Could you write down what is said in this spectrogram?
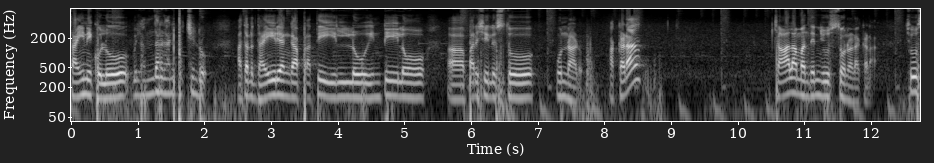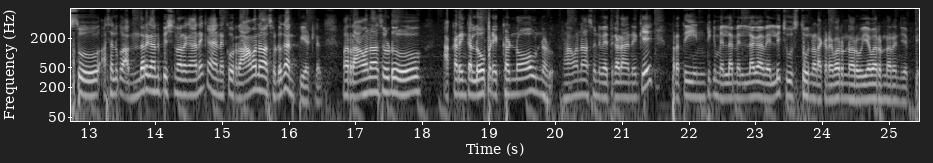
సైనికులు వీళ్ళందరూ కనిపించిండ్రు. అతను ధైర్యంగా ప్రతి ఇల్లు ఇంటిలో పరిశీలిస్తూ ఉన్నాడు. అక్కడ చాలా మందిని చూస్తున్నాడు అక్కడ. చూస్తూ అసలు అందరు కనిపిస్తున్నారు కానీ ఆయనకు రావణాసుడు కనిపించట్లేదు మరి రావణాసుడు అక్కడ ఇంకా లోపల ఎక్కడనో ఉన్నాడు. రావణాసుని వెతకడానికి ప్రతి ఇంటికి మెల్లమెల్లగా వెళ్ళి చూస్తూ ఉన్నాడు. అక్కడ ఎవరున్నారు? ఎవరున్నారని చెప్పి.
